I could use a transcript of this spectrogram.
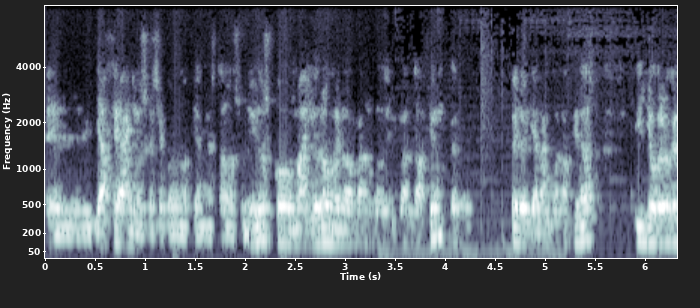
eh, ya hace años que se conocían en Estados Unidos, con mayor o menor rango de implantación, pero, pero ya eran conocidas. Y yo creo que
